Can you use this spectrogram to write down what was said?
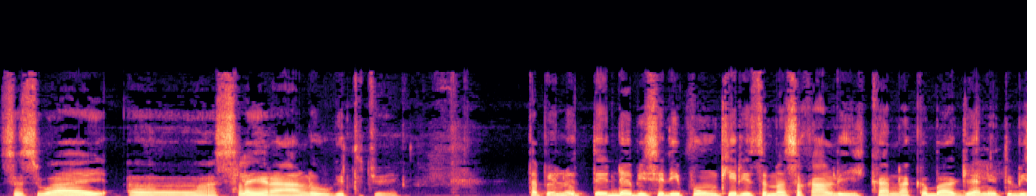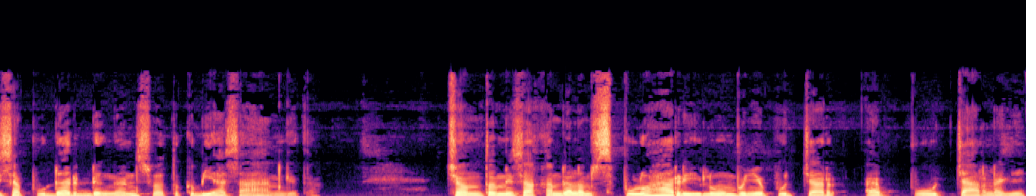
sesuai uh, selera lu gitu cuy. Tapi lu tidak bisa dipungkiri sama sekali karena kebahagiaan itu bisa pudar dengan suatu kebiasaan gitu. Contoh misalkan dalam 10 hari lu mempunyai pucar eh pucar lagi.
